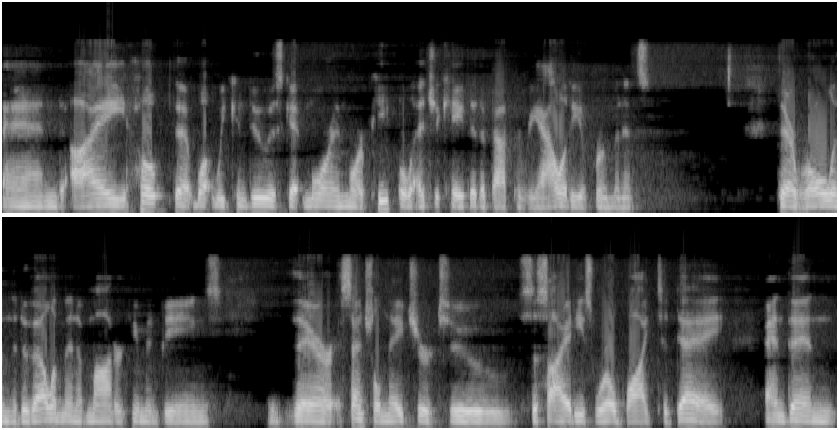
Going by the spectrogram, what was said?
And I hope that what we can do is get more and more people educated about the reality of ruminants their role in the development of modern human beings, their essential nature to societies worldwide today, and then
